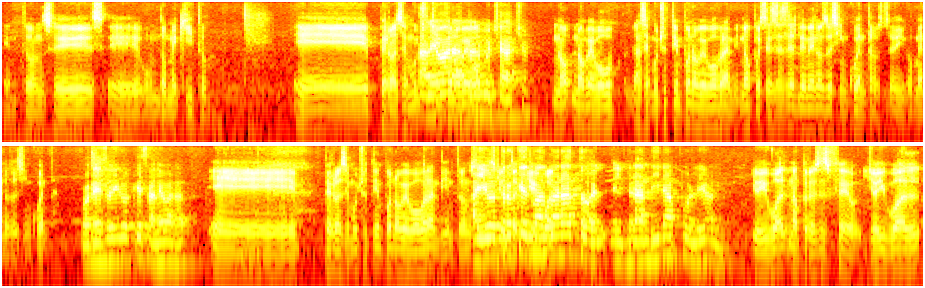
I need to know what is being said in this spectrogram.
Entonces, eh, un domequito. Eh, pero hace mucho tiempo no bebo. muchacho. No, no bebo, hace mucho tiempo no bebo brandy. No, pues ese es el de menos de 50, usted dijo menos de 50. Por eso digo que sale barato. Eh, pero hace mucho tiempo no bebo brandy, entonces... Hay otro que es más barato, el, brandy Napoleón. Yo igual, no, pero ese es feo. Yo igual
